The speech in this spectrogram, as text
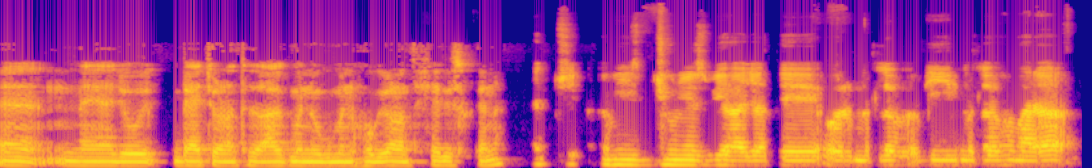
नया जो बैच होना था आगमन उगमन हो गया होना था शायद इस वक्त है ना? अभी जूनियर्स भी आ जाते और मतलब अभी मतलब हमारा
